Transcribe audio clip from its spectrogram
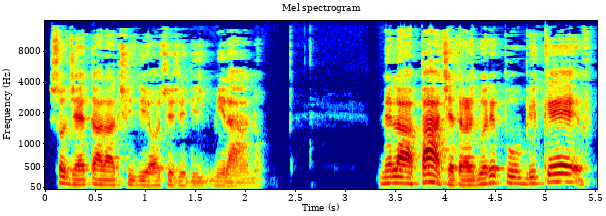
soggetta all'arcidiocesi di Milano. Nella pace tra le due repubbliche,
